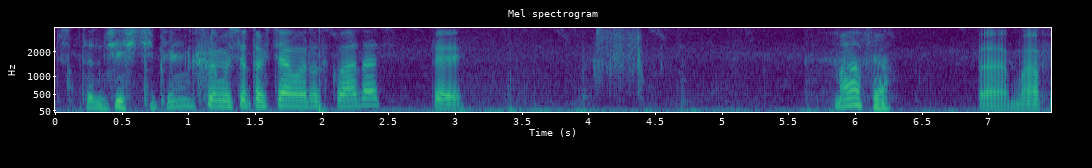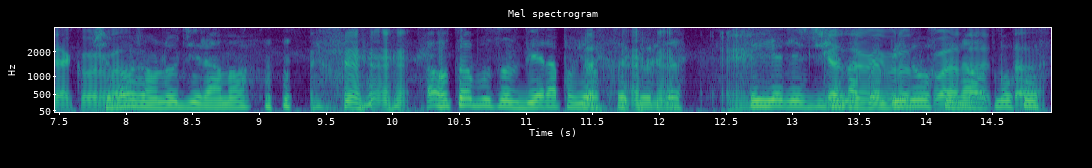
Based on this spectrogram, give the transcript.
45? Komu się to chciało rozkładać? Ty. Mafia. Ta mafia kurwa. Przywożą ludzi rano. Autobus odbiera po wiosce, kurde. Ty jedziesz dzisiaj na Każą im Głębinów, ty na rozkładać, Otmuchów. tak.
